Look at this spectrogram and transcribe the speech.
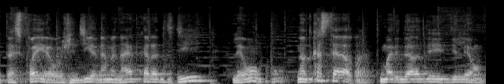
da Espanha hoje em dia, né? mas na época era de Leão, não, de Castela, o marido dela de, de Leão.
